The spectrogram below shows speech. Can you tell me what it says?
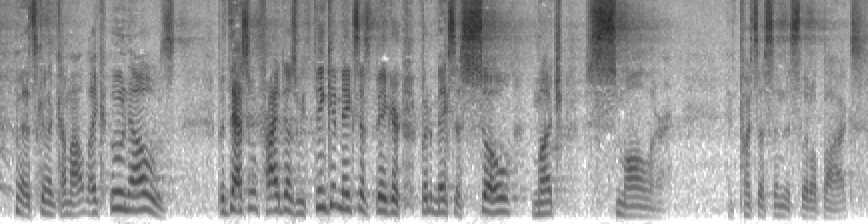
that's going to come out. Like, who knows? But that's what pride does. We think it makes us bigger, but it makes us so much smaller and puts us in this little box.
